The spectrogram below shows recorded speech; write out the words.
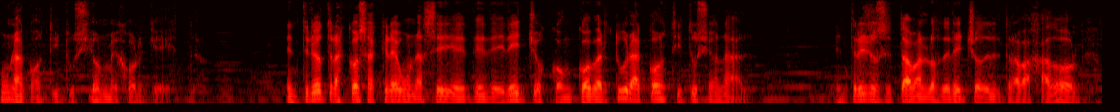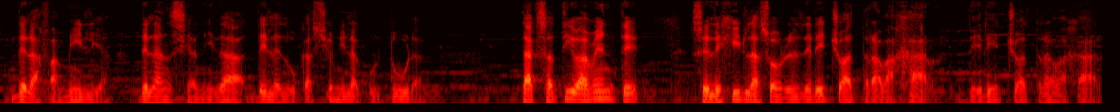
una constitución mejor que esta. Entre otras cosas, creó una serie de derechos con cobertura constitucional. Entre ellos estaban los derechos del trabajador, de la familia, de la ancianidad, de la educación y la cultura. Taxativamente se legisla sobre el derecho a trabajar, derecho a trabajar,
